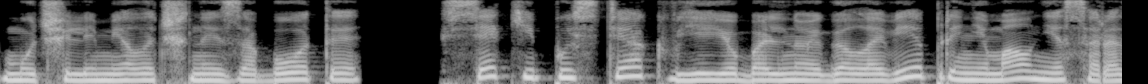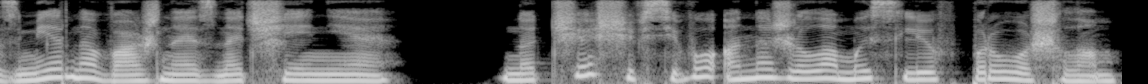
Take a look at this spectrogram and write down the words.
мучили мелочные заботы. Всякий пустяк в ее больной голове принимал несоразмерно важное значение. Но чаще всего она жила мыслью в прошлом,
